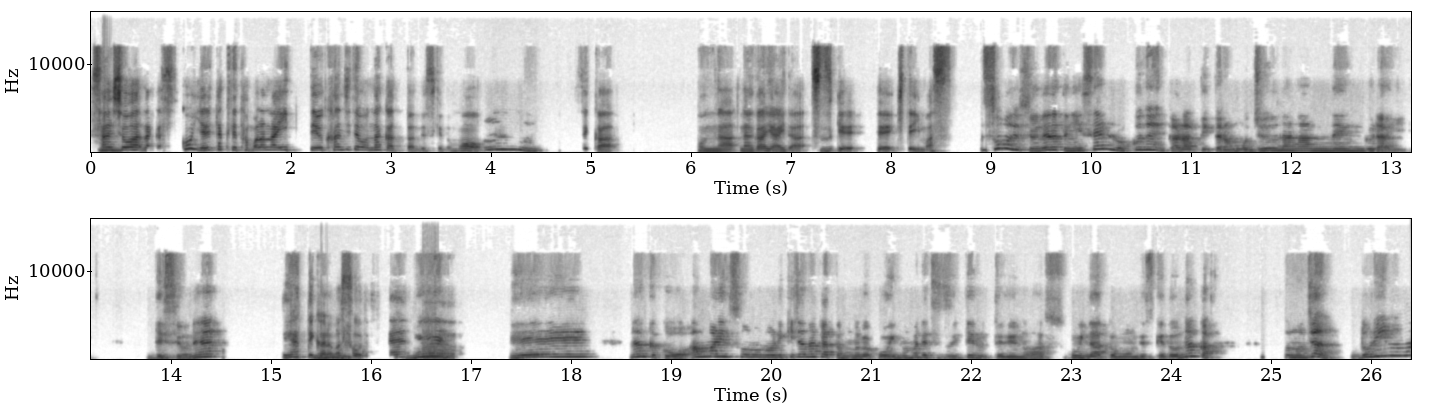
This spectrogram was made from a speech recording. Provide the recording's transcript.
最初はなんかすごいやりたくてたまらないっていう感じではなかったんですけども、なうん。ぜか、こんな長い間続けてきています。そうですよね。だって2006年からって言ったらもう17年ぐらいですよね。出会ってからはそうですね。ねうんええなんかこう、あんまりその乗り気じゃなかったものがこう、今まで続いてるっていうのはすごいなと思うんですけど、なんか、その、じゃあ、ドリームマ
